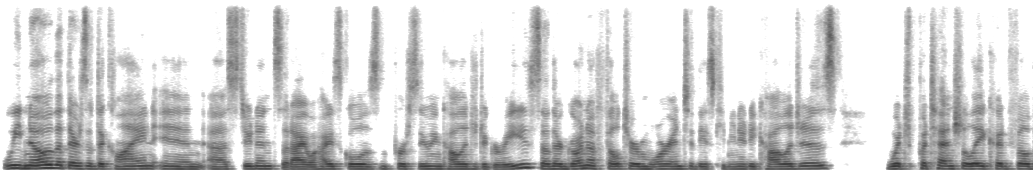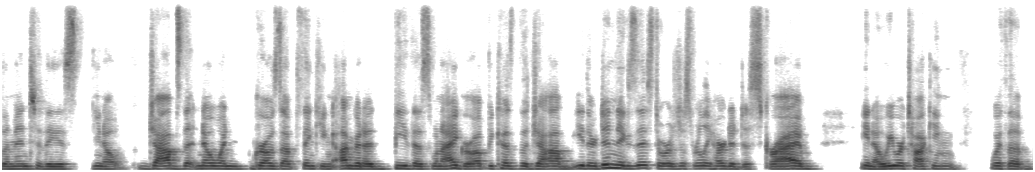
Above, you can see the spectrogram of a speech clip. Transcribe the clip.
we know that there's a decline in uh, students at Iowa high schools pursuing college degrees. So they're going to filter more into these community colleges, which potentially could fill them into these, you know, jobs that no one grows up thinking, I'm going to be this when I grow up because the job mm-hmm. either didn't exist or is just really hard to describe. You know, we were talking with a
